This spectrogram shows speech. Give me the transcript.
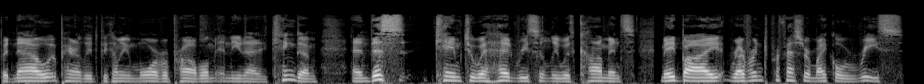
But now apparently it's becoming more of a problem in the United Kingdom, and this came to a head recently with comments made by Reverend Professor Michael Reiss,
